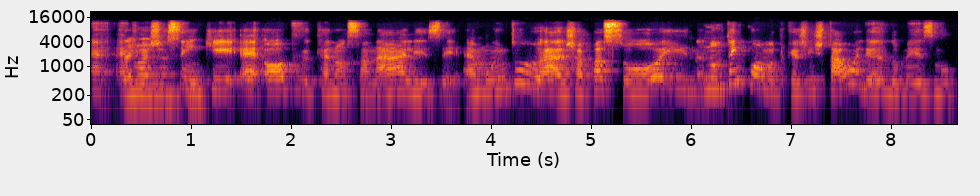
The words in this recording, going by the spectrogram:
É, é eu acho assim que é óbvio que a nossa análise é muito, ah, já passou e não tem como, porque a gente está olhando mesmo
